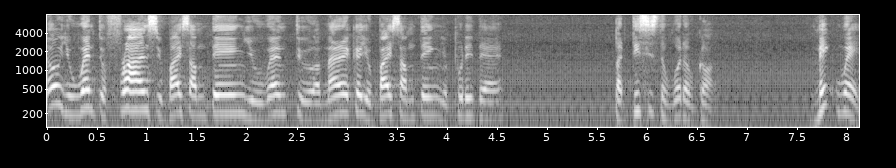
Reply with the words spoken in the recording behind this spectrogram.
You know, you went to France, you buy something, you went to America, you buy something, you put it there. But this is the word of God. Make way.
